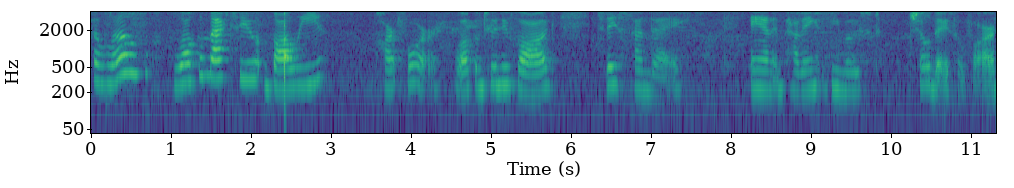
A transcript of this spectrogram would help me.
Hello, welcome back to Bali part four. Welcome to a new vlog. Today's Sunday and I'm having the most chill day so far.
